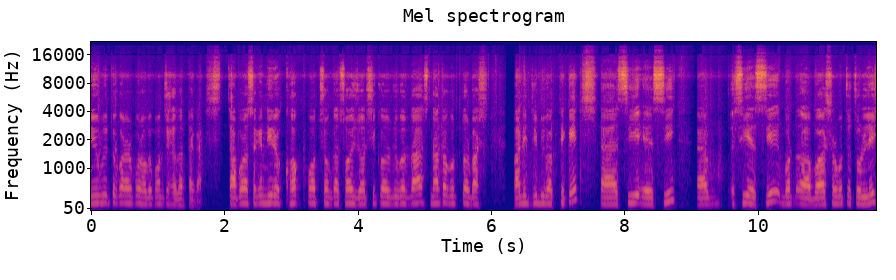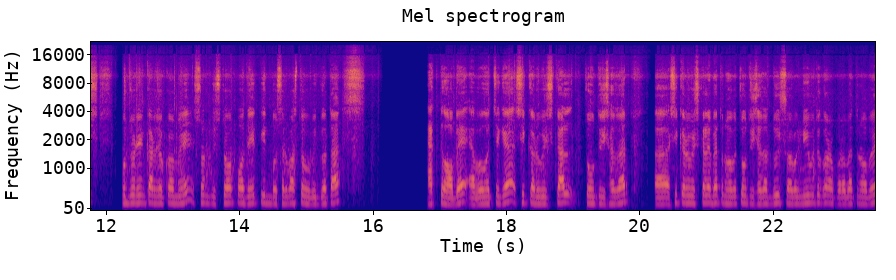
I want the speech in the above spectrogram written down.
নিয়মিত করার পর হবে পঞ্চাশ হাজার টাকা। তারপর আছে নিরীক্ষক পদ সংখ্যা ছয় জন শিক্ষা যোগ্যতা, স্নাতকোত্তর বা বাণিজ্য বিভাগ থেকে সিএসসি সিএসসি বয়স সর্বোচ্চ চল্লিশ। ক্ষুদ্র ঋণ কার্যক্রমে সংশ্লিষ্ট পদে তিন বছর বাস্তব অভিজ্ঞতা থাকতে হবে এবং হচ্ছে গিয়ে শিক্ষানবিষ্কাল চৌত্রিশ হাজার আহ, শিক্ষানবিষ্কালের বেতন হবে চৌত্রিশ হাজার দুইশো এবং নিয়মিত করার পর বেতন হবে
